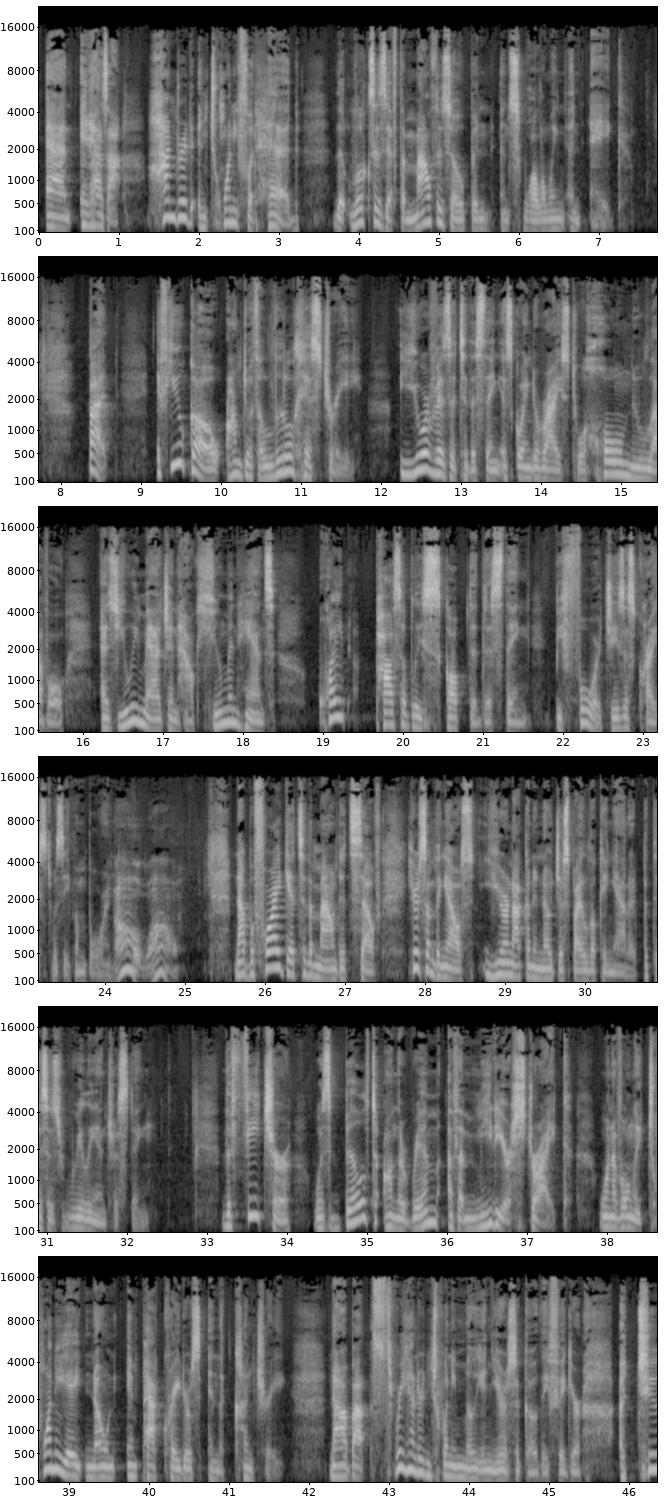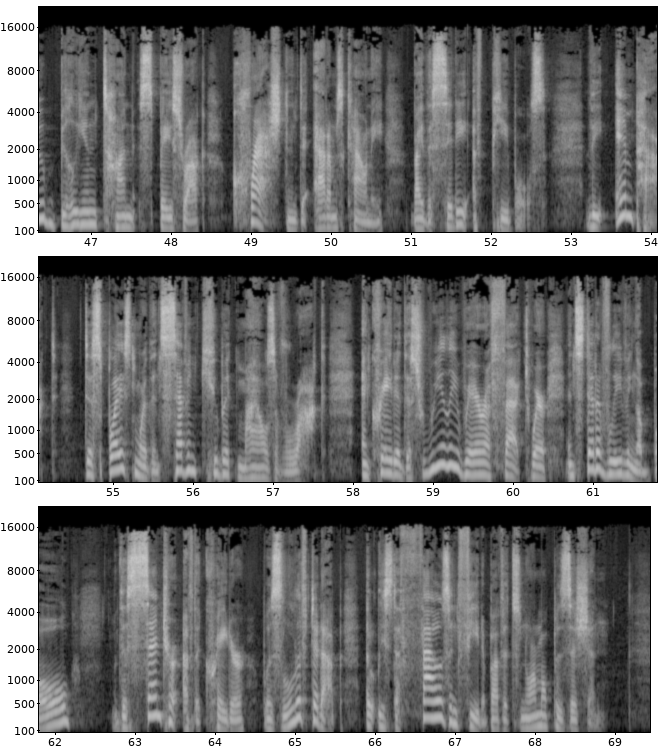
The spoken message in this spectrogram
And it has a 120 foot head that looks as if the mouth is open and swallowing an egg. But if you go armed with a little history, your visit to this thing is going to rise to a whole new level as you imagine how human hands quite possibly sculpted this thing before Jesus Christ was even born. Oh, wow. Now, before I get to the mound itself, here's something else you're not going to know just by looking at it, but this is really interesting. The feature was built on the rim of a meteor strike, one of only 28 known impact craters in the country. Now, about 320 million years ago, they figure, a 2 billion ton space rock crashed into Adams County by the city of Peebles. The impact displaced more than seven cubic miles of rock and created this really rare effect where instead of leaving a bowl, the center of the crater was lifted up at least a thousand feet above its normal position.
